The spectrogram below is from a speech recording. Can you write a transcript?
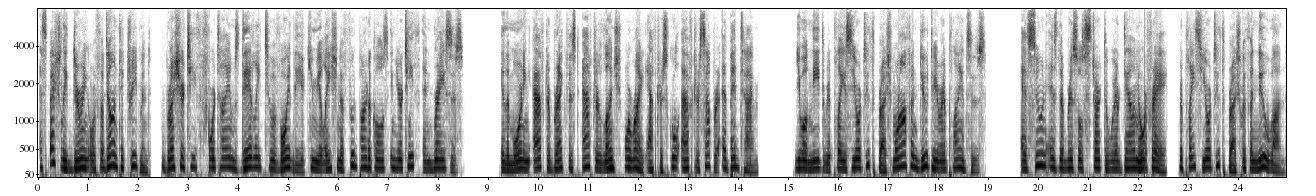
Especially during orthodontic treatment, brush your teeth four times daily to avoid the accumulation of food particles in your teeth and braces. In the morning after breakfast after lunch or right after school after supper at bedtime. You will need to replace your toothbrush more often due to your appliances. As soon as the bristles start to wear down or fray, replace your toothbrush with a new one.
